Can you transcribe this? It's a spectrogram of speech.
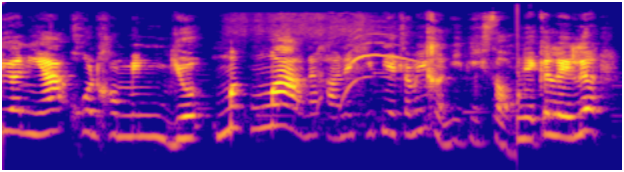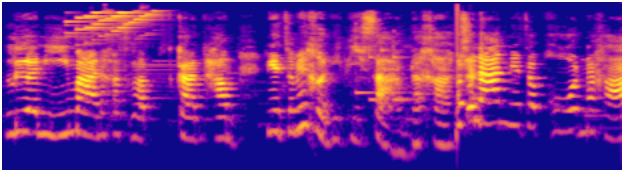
เรือเนี้ยคนคอมเมนต์เยอะมากๆนะคะ ในคลิปเนี้ยจะไม่เขิน EP 2เนี่ยก็เลยเลือกเรือนี้มานะคะสำหรับการทำเนี่ยจะไม่เขิน EP 3นะคะ เพราะฉะนั้นเนี่ยจะโพสต์นะคะ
